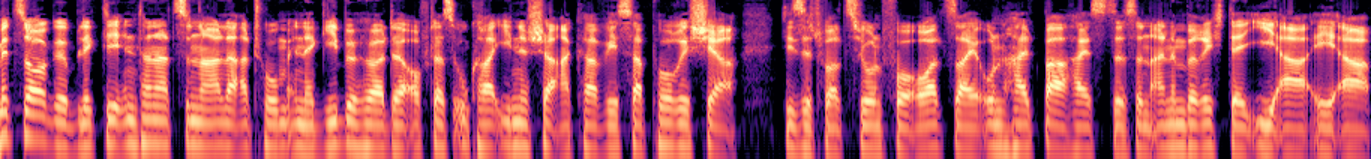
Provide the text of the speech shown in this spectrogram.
Mit Sorge blickt die internationale Atomenergiebehörde auf das ukrainische AKW Saporischia. Die Situation vor Ort sei unhaltbar, heißt es in einem Bericht der IAEA. E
